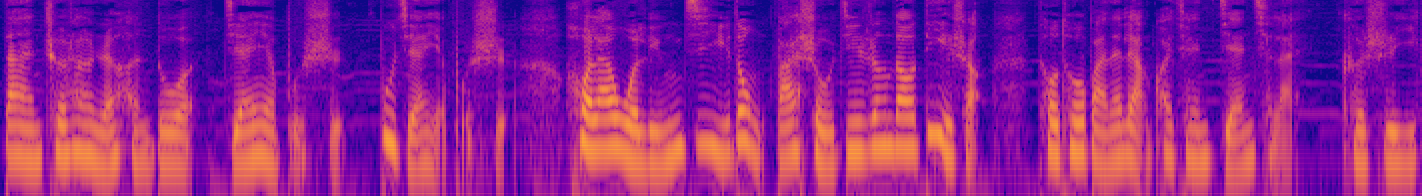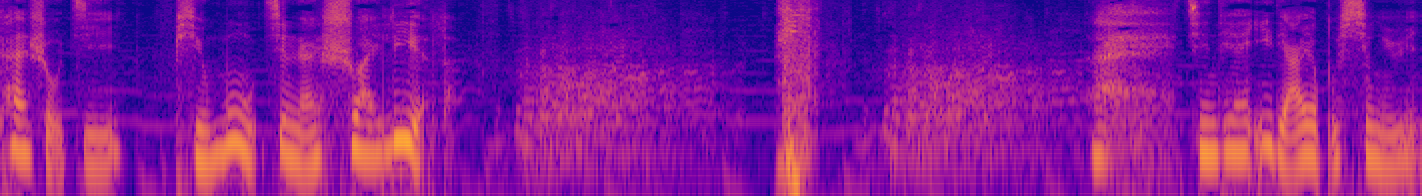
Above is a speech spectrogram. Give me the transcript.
但车上人很多，捡也不是，不捡也不是。后来我灵机一动，把手机扔到地上，偷偷把那两块钱捡起来。可是，一看手机屏幕竟然摔裂了。唉，今天一点也不幸运。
